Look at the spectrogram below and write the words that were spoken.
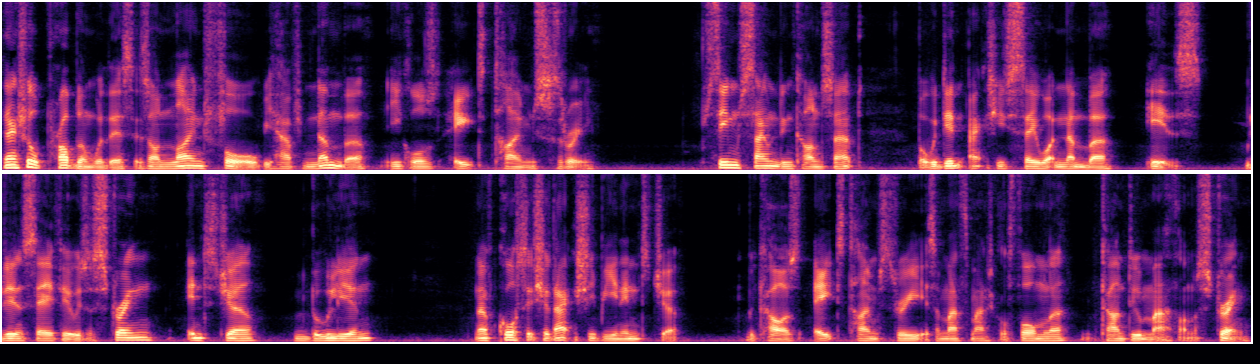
The actual problem with this is on line 4 we have number equals 8 times 3. Seems sounding concept, but we didn't actually say what number is. We didn't say if it was a string, integer, boolean. Now of course it should actually be an integer, because 8 times 3 is a mathematical formula, you can't do math on a string.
